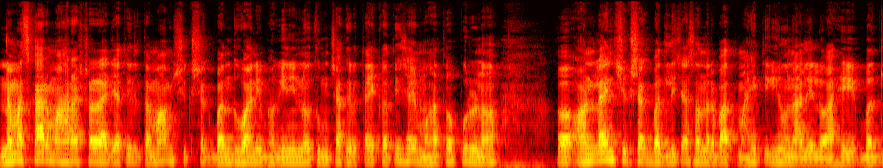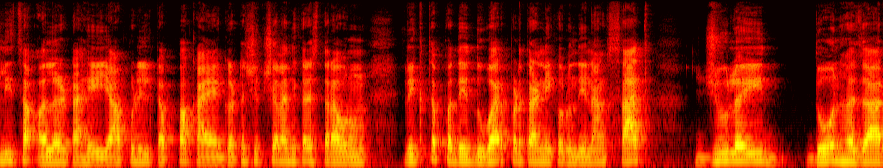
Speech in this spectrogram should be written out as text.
नमस्कार महाराष्ट्र राज्यातील तमाम शिक्षक बंधू आणि भगिनींनो तुमच्याकरिता एक अतिशय महत्त्वपूर्ण ऑनलाईन शिक्षक बदलीच्या संदर्भात माहिती घेऊन आलेलो आहे. बदलीचा अलर्ट आहे. यापुढील टप्पा काय आहे? गट शिक्षणाधिकारी स्तरावरून रिक्त पदे दुबार पडताळणी करून दिनांक सात जुलै दोन हजार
